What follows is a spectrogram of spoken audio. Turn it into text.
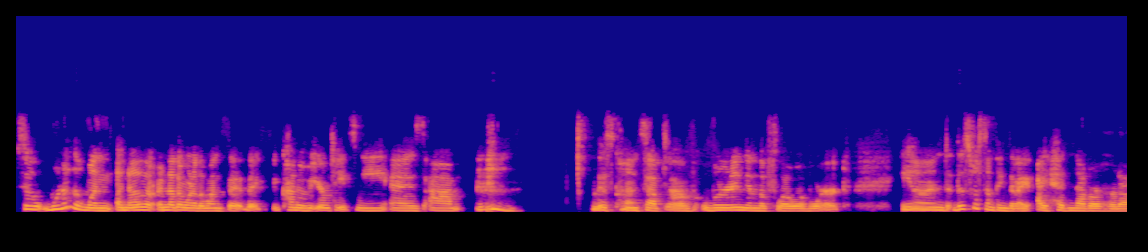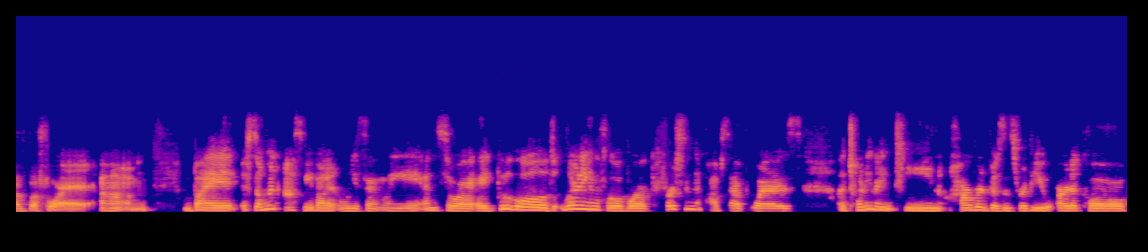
So one of the one another another one of the ones that, that kind of irritates me is um, this concept of learning in the flow of work and this was something that I, I had never heard of before. Um, but someone asked me about it recently. And so I, I, Googled learning in the flow of work. First thing that pops up was a 2019 Harvard Business Review article.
